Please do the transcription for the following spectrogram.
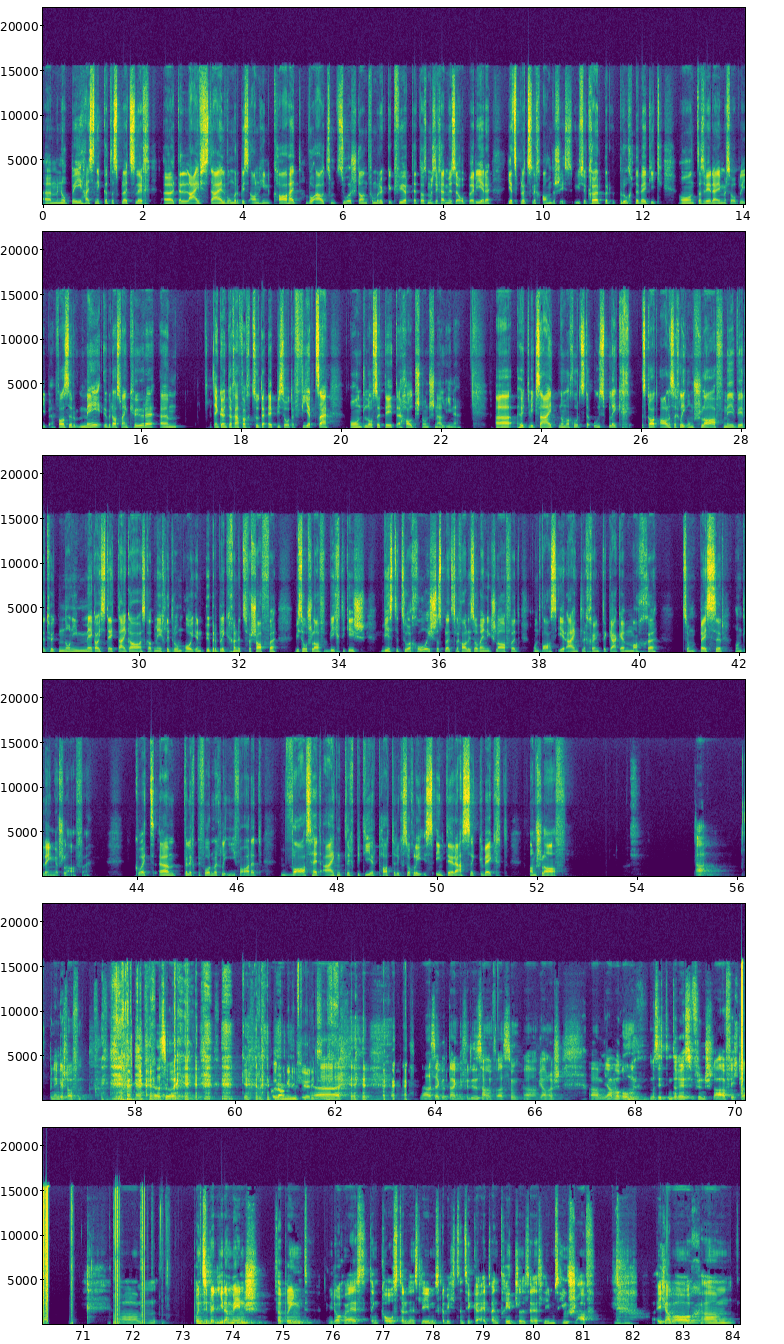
Ähm, ein OP heisst nicht, dass plötzlich äh, der Lifestyle, wo man bis anhin hat, wo auch zum Zustand vom Rücken geführt hat, dass man sich hat müssen operieren, jetzt plötzlich anders ist. Unser Körper braucht Bewegung und das wird auch immer so bleiben. Falls ihr mehr über das hören wollt, ähm, dann geht doch einfach zu der Episode 14 und hört dort eine halbe Stunde schnell rein. Äh, heute, wie gesagt, nochmal kurz der Ausblick. Es geht alles ein bisschen um Schlaf. Wir werden heute noch nicht mega ins Detail gehen. Es geht mehr ein bisschen darum, euch einen Überblick können zu verschaffen, wieso Schlaf wichtig ist, wie es dazu gekommen ist, dass plötzlich alle so wenig schlafen und was ihr eigentlich könnt dagegen machen um besser und länger schlafen. Gut, ähm, vielleicht bevor wir ein bisschen einfahren, was hat eigentlich bei dir, Patrick, so ein bisschen das Interesse geweckt am Schlaf? Ah, bin eingeschlafen. ja, so. Lange Einführung. Ja. ja, sehr gut, danke für diese Zusammenfassung, äh, Janosch. Ähm, ja, warum? Was ist Interesse für den Schlaf? Ich glaube, ähm, prinzipiell jeder Mensch verbringt, wie du auch weißt, den Großteil deines Lebens, glaube ich, sind circa etwa ein Drittel seines Lebens im Schlaf. Mhm. Ich habe auch ähm,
